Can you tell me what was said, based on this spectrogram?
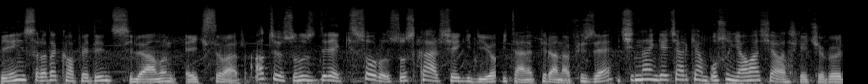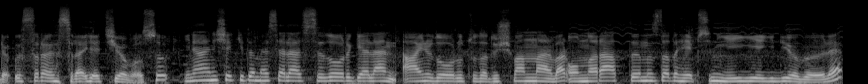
Birinci sırada kafedin silahının eksi var. Atıyorsunuz direkt sorusuz karşıya gidiyor. Bir tane pirana füze. İçinden geçerken boss'un yavaş yavaş geçiyor. Böyle ısıra ısıra geçiyor boss'u. Yine aynı şekilde mesela size doğru gelen aynı doğrultuda düşmanlar var. Onlara attığınızda da hepsini yiye yiye gidiyor böyle.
